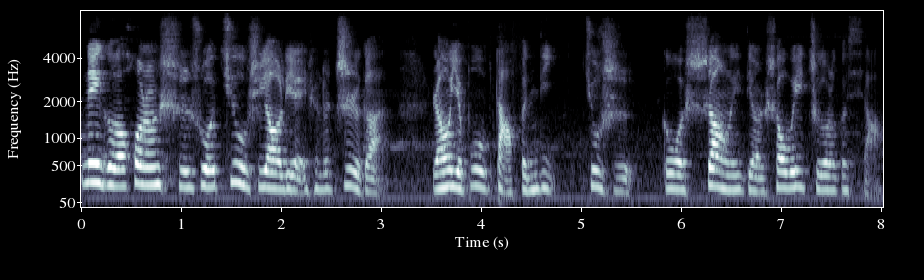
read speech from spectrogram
那个化妆师说就是要脸上的质感，然后也不打粉底，就是给我上了一点稍微遮了个瑕，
